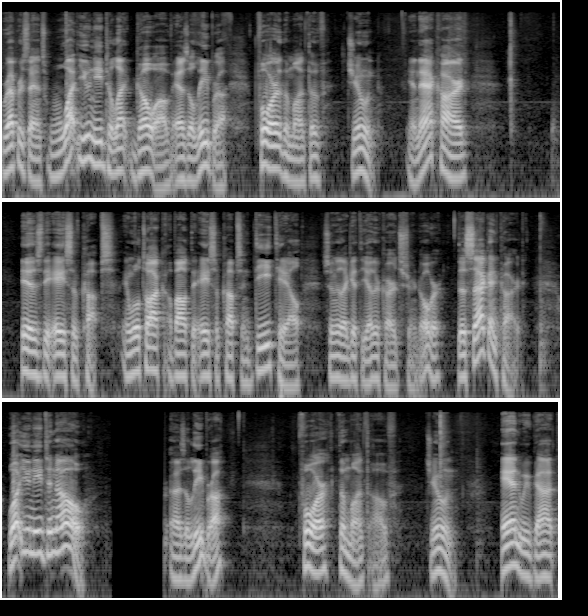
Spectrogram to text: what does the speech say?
represents what you need to let go of as a Libra for the month of June. And that card is the Ace of Cups. And we'll talk about the Ace of Cups in detail as soon as I get the other cards turned over. The second card, what you need to know as a Libra for the month of June. And we've got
